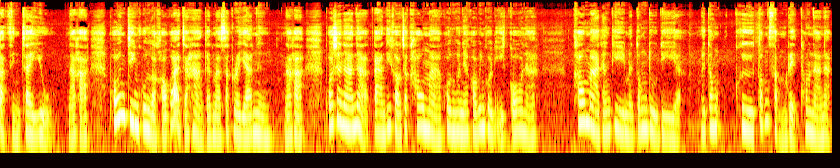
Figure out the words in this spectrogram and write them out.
ตัดสินใจอยู่นะคะ เพราะจริงๆ คุณกับเขาก็อาจจะห่างกันมาสักระยะหนึ่งนะคะ เพราะฉะนั้นอะการที่เขาจะเข้ามาคนคนนี้เขาเป็นคนอีโก้นะเเข้ามาทั้งทีมันต้องดูดีอะไม่ต้องคือต้องสำเร็จเท่านั้นอะ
